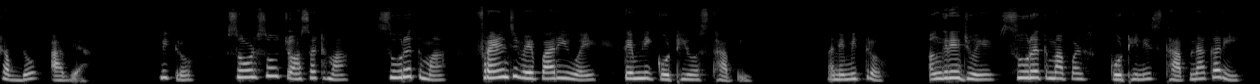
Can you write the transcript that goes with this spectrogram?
શબ્દો આવ્યા. મિત્રો, સોળસો ચોસઠમાં સુરતમાં ફ્રેન્ચ વેપારીઓએ તેમની કોઠીઓ સ્થાપી. અને મિત્રો, અંગ્રેજોએ સુરતમાં પણ કોઠીની સ્થાપના કરી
